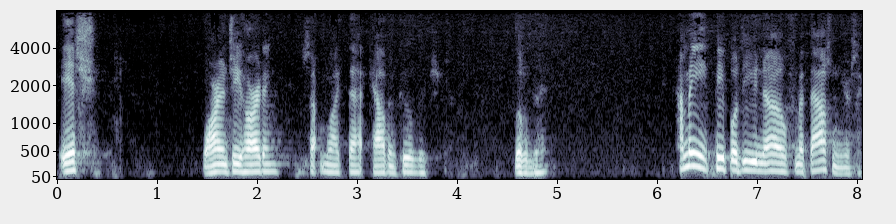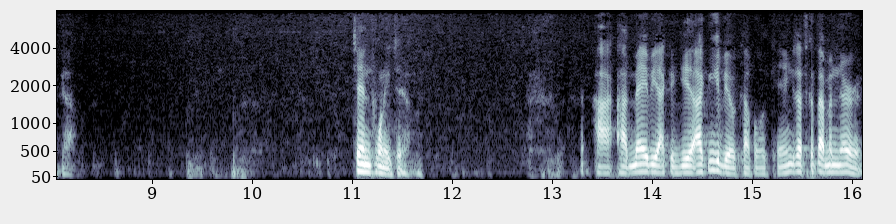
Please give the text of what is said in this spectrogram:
ish. Warren G. Harding, something like that. Calvin Coolidge, a little bit. How many people do you know from a thousand years ago? 1022. I, I, maybe I could give, I can give you a couple of kings. That's because I'm a nerd.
